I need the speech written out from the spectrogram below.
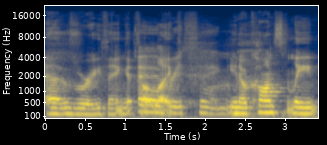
everything it felt like everything you know constantly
